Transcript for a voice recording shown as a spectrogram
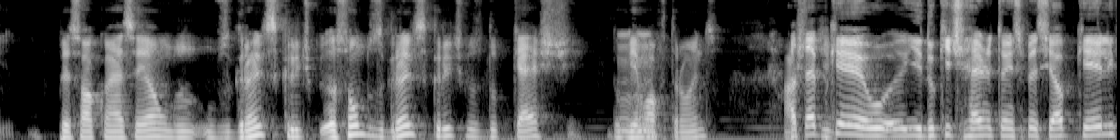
o pessoal conhece aí, é um dos, um dos grandes críticos. Eu sou um dos grandes críticos do cast do Game of Thrones. Acho Até que- porque, o- e do Kit Harington em especial, porque ele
